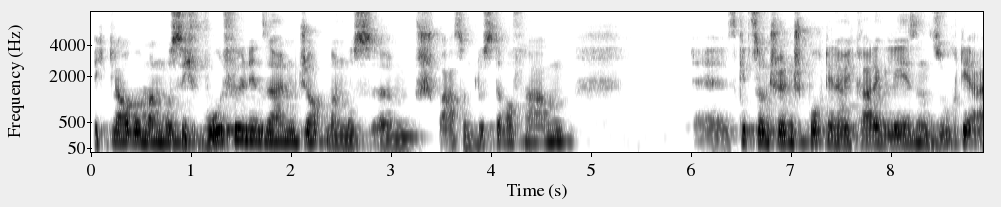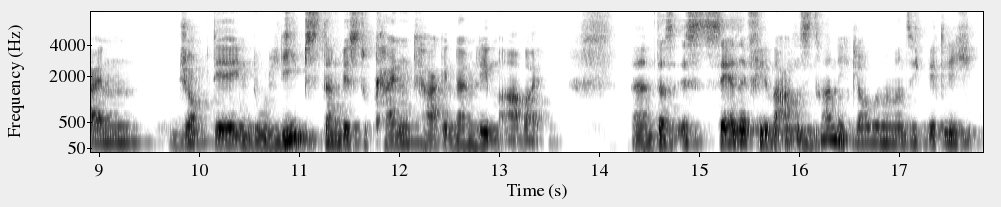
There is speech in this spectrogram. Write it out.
Ich glaube, man muss sich wohlfühlen in seinem Job, man muss ähm, Spaß und Lust darauf haben. Äh, es gibt so einen schönen Spruch, den habe ich gerade gelesen, such dir einen Job, den du liebst, dann wirst du keinen Tag in deinem Leben arbeiten. Äh, das ist sehr, sehr viel Wahres mhm. dran. Ich glaube, wenn man sich wirklich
